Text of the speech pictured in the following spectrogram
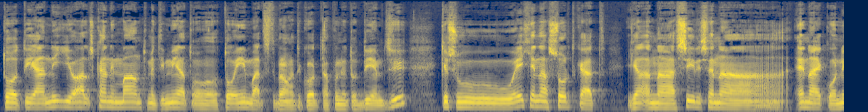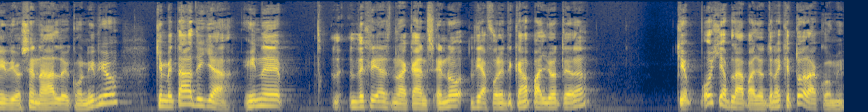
το ότι ανοίγει ο άλλος, κάνει mount με τη μία το, το image στην πραγματικότητα που είναι το DMG και σου έχει ένα shortcut για να σύρεις ένα, ένα εικονίδιο σε ένα άλλο εικονίδιο και μετά αντί για. Είναι, δεν χρειάζεται να κάνεις. Ενώ διαφορετικά παλιότερα και όχι απλά παλιότερα και τώρα ακόμη.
